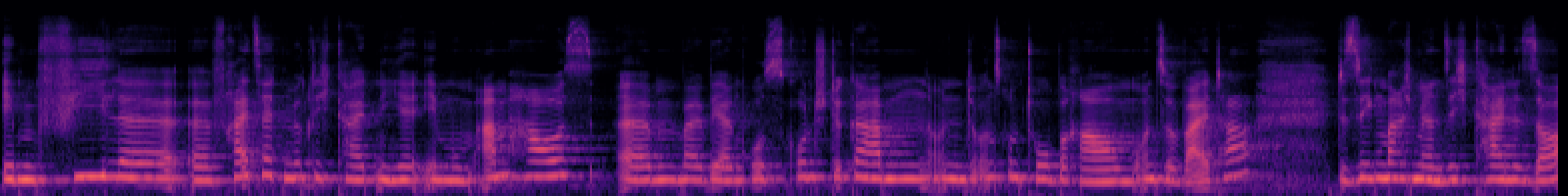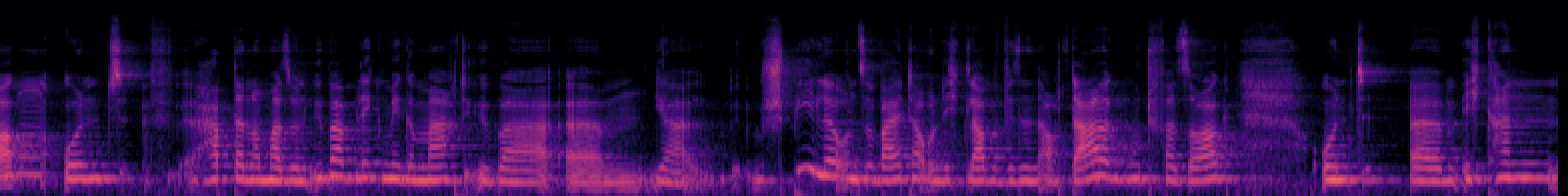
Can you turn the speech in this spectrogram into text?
eben viele äh, Freizeitmöglichkeiten hier im am Haus, ähm, weil wir ein großes Grundstück haben und unseren Toberaum und so weiter. Deswegen mache ich mir an sich keine Sorgen und habe dann nochmal so einen Überblick mir gemacht über ähm, ja, Spiele und so weiter. Und ich glaube, wir sind auch da gut versorgt. Und ähm, ich kann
